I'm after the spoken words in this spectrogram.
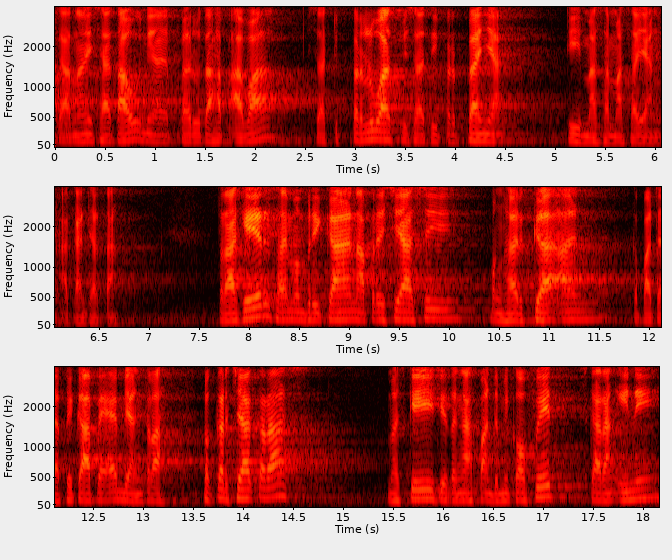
karena ini saya tahu ini baru tahap awal, bisa diperluas, bisa diperbanyak di masa-masa yang akan datang. Terakhir saya memberikan apresiasi penghargaan kepada BKPM yang telah bekerja keras Meski di tengah pandemi COVID sekarang ini,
